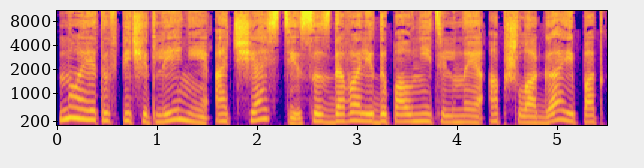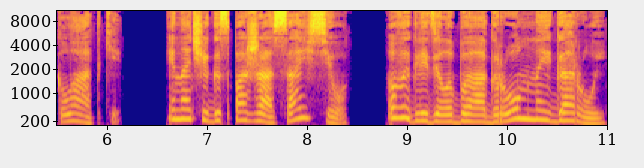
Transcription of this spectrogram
но это впечатление отчасти создавали дополнительные обшлага и подкладки, иначе госпожа Сайсё выглядела бы огромной горой.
